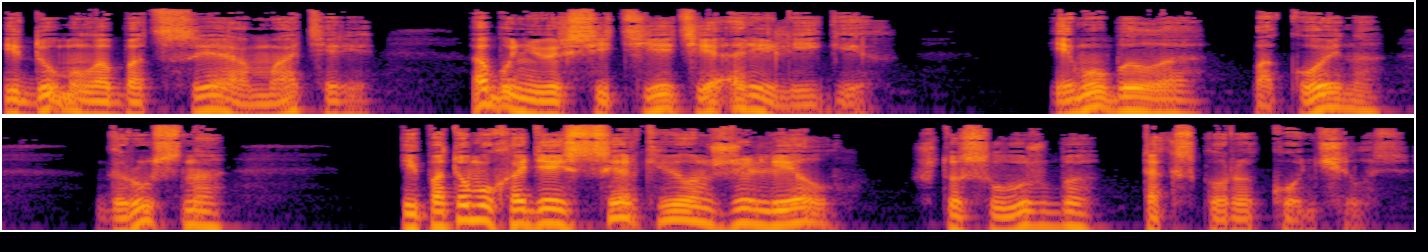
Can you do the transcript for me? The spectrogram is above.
и думал об отце, о матери, об университете, о религиях. Ему было покойно, грустно, и потом, уходя из церкви, он жалел, что служба так скоро кончилась.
